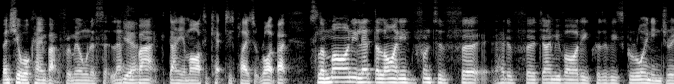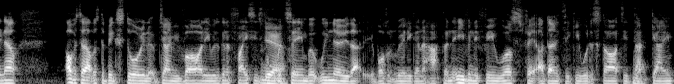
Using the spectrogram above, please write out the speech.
Ben Chilwell came back from illness at left yeah. back. Daniel Amartey kept his place at right back. Slimani led the line in front of uh, head of uh, Jamie Vardy because of his groin injury. Now, obviously that was the big story that Jamie Vardy was going to face his former yeah. team, but we knew that it wasn't really going to happen. Even if he was fit, I don't think he would have started that game.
